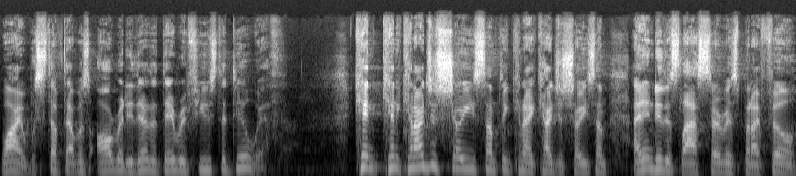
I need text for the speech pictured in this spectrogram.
Why? With stuff that was already there that they refused to deal with. Can, can, can I just show you something? Can I, can I just show you something? I didn't do this last service, but I feel,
